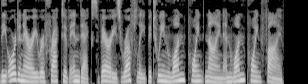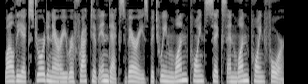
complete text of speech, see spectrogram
the ordinary refractive index varies roughly between 1.9 and 1.5, while the extraordinary refractive index varies between 1.6 and 1.4.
